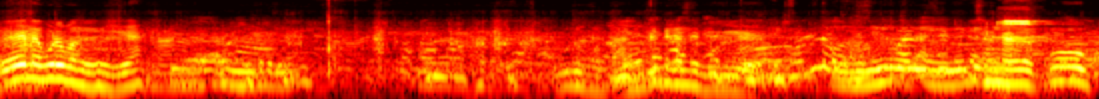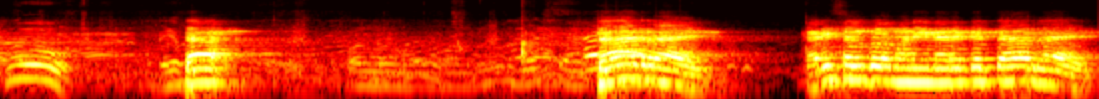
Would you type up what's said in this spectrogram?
வேணா கூட பண்ணுங்க போ போ தேர்ட் ரைட் கரிசல் குளம் அணியினருக்கு third right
